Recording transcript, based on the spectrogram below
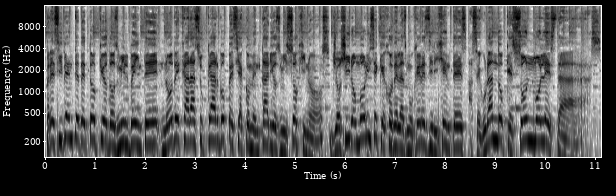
Presidente de Tokio 2020 no dejará su cargo pese a comentarios misóginos. Yoshiro Mori se quejó de las mujeres dirigentes asegurando que son molestas.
